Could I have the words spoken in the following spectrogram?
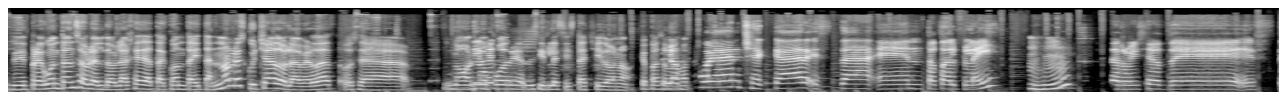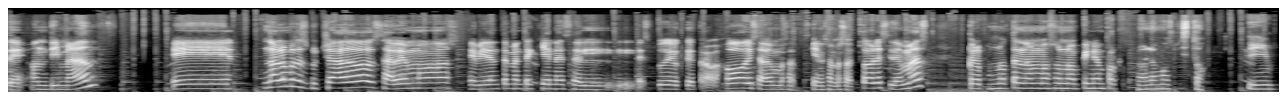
Se preguntan sobre el doblaje de Attack on Titan. No lo he escuchado, la verdad. O sea, no, no podría decirle si está chido o no. ¿Qué pasa? Lo pueden checar, está en Total Play, servicio de este on demand. Eh, no lo hemos escuchado, sabemos evidentemente quién es el estudio que trabajó y sabemos quiénes son los actores y demás, pero pues no tenemos una opinión porque no lo hemos visto. Sí,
